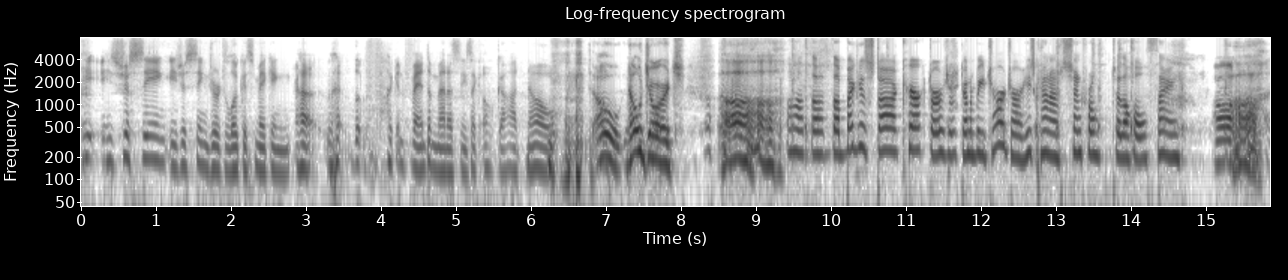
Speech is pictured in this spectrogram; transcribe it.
He, he's just seeing he's just seeing George Lucas making uh, the fucking Phantom Menace, and he's like, "Oh God, no!" Oh no, George. Oh, Oh, the, the biggest uh, character is going to be Jar Jar. He's kind of central to the whole thing. Oh. Uh,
